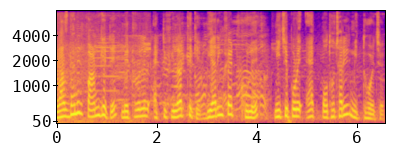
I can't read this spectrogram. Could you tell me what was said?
রাজধানীর ফার্মগেটে মেট্রো রেলের একটি ফিলার থেকে বিয়ারিং ফ্যাট খুলে নিচে পড়ে এক পথচারীর মৃত্যু হয়েছে।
